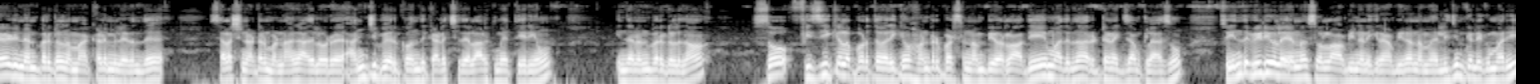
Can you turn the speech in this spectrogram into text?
ஏழு நண்பர்கள் நம்ம அகாடமியிலேருந்து செலெக்ஷன் அட்டன் பண்ணாங்க. அதில் ஒரு அஞ்சு பேருக்கு வந்து கிடைச்சது எல்லாருக்குமே தெரியும். இந்த நண்பர்கள் தான். ஸோ ஃபிசிக்கலை பொறுத்த வரைக்கும் ஹண்ட்ரட் பர்சன்ட் நம்பி வரலாம். அதே மாதிரி தான் ரிட்டன் எக்ஸாம் கிளாஸும் ஸோ இந்த வீடியோவில் என்ன சொல்லலாம் அப்படின்னு நினைக்கிறேன் அப்படின்னா நம்ம Lijin Kanyakumari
